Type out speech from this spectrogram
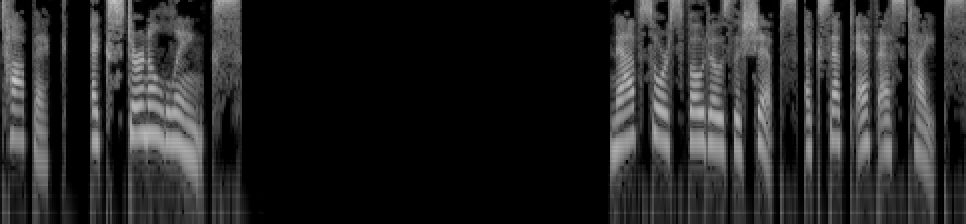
Topic. External links Navsource photos The ships except FS types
